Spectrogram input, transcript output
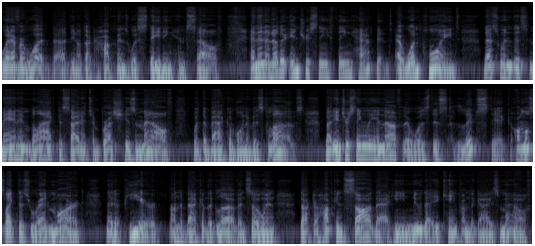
whatever what uh, you know Dr. Hopkins was stating himself. And then another interesting thing happened. At one point, that's when this man in black decided to brush his mouth with the back of one of his gloves. But interestingly enough, there was this lipstick, almost like this red mark that appeared on the back of the glove. And so when Dr. Hopkins saw that, he knew that it came from the guy's mouth.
